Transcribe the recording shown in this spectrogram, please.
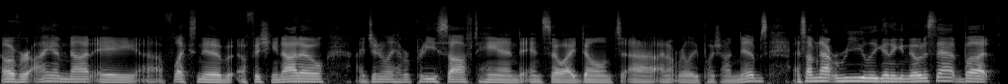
However, I am not a uh, flex nib aficionado. I generally have a pretty soft hand, and so I don't uh, I don't really push on nibs, and so I'm not really going to notice that, but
